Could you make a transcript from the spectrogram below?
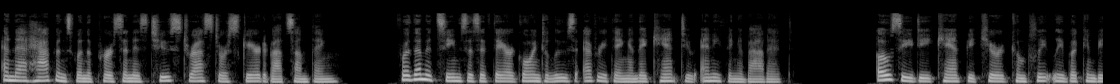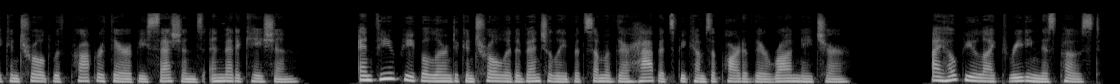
And that happens when the person is too stressed or scared about something. For them, it seems as if they are going to lose everything and they can't do anything about it. OCD can't be cured completely but can be controlled with proper therapy sessions and medication. And few people learn to control it eventually, but some of their habits becomes a part of their raw nature. I hope you liked reading this post.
